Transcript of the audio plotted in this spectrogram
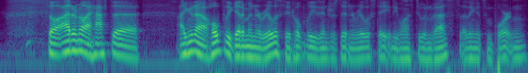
so I don't know. I have to. I'm gonna hopefully get him into real estate. Hopefully, he's interested in real estate and he wants to invest. I think it's important.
